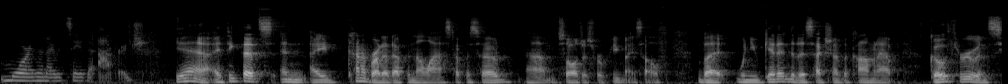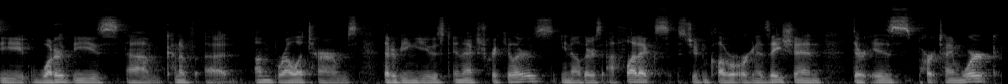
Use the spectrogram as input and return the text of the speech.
more than I would say the average. Yeah, I think that's, and I kind of brought it up in the last episode, um, so I'll just repeat myself. But when you get into the section of the Common App, go through and see what are these um, kind of uh, umbrella terms that are being used in extracurriculars. You know, there's athletics, student club or organization, there is part time work,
